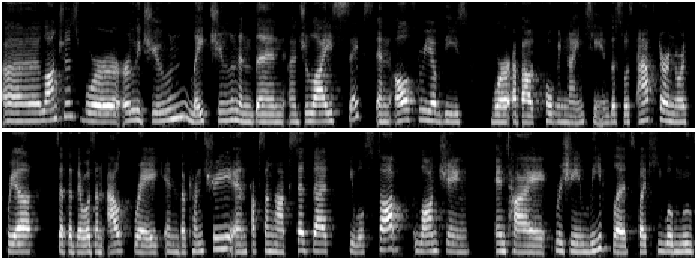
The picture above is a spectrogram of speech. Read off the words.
uh, launches were early June, late June, and then uh, July 6th. And all three of these were about COVID-19. This was after North Korea said that there was an outbreak in the country. And Park Sang-hak said that he will stop launching anti-regime leaflets, but he will move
